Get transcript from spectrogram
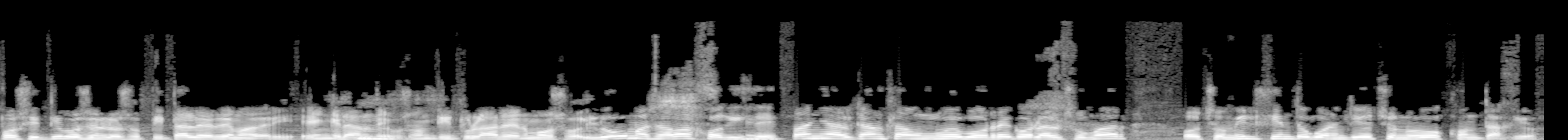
positivos en los hospitales de Madrid, en grande, Mm. pues un titular hermoso. Y luego más abajo dice, España alcanza un nuevo récord al sumar 8.148 nuevos contagios.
